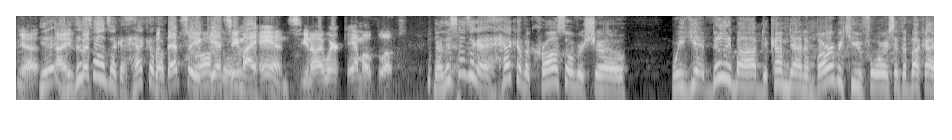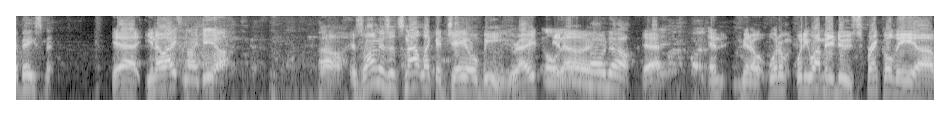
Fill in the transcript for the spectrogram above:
Yeah. Yeah, I, this but, sounds like a heck of a. but that's so you can't see my hands. You know, I wear camo gloves. Now this sounds like a heck of a crossover show. We get Billy Bob to come down and barbecue for us at the Buckeye basement. Yeah, you know, That's an idea. Oh, as long as it's not like a job, right? Oh, you know. Oh no! Yeah, and you know what? do- What do you want me to do? Sprinkle the uh,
